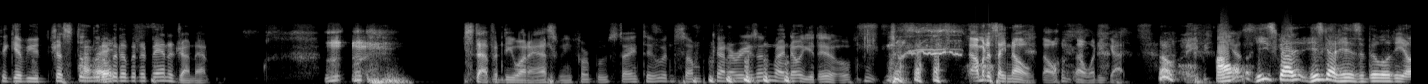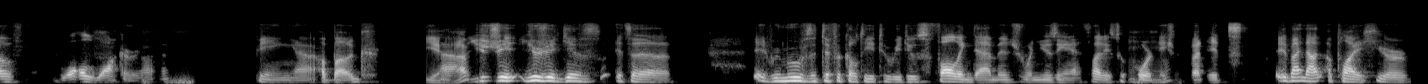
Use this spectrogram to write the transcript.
to give you just a All little right. bit of an advantage on that. Stefan, do you want to ask me for boost die too in some kind of reason? I know you do. I'm gonna say no. No, no. What do you got? Oh, Maybe. I'll- Yes. he's got he's got his ability of wall walker, uh, being uh, a bug. Yeah. Uh, usually, usually it gives it's a it removes the difficulty to reduce falling damage when using athletics to coordination, but it's it might not apply here.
